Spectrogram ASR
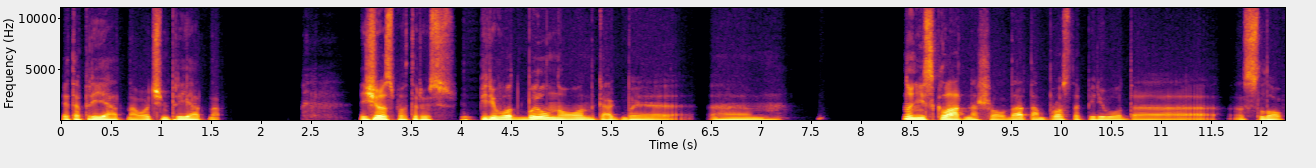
это приятно, очень приятно. Еще раз повторюсь, перевод был, но он как бы... Э, ну, не склад нашел, да, там просто перевод э, слов.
